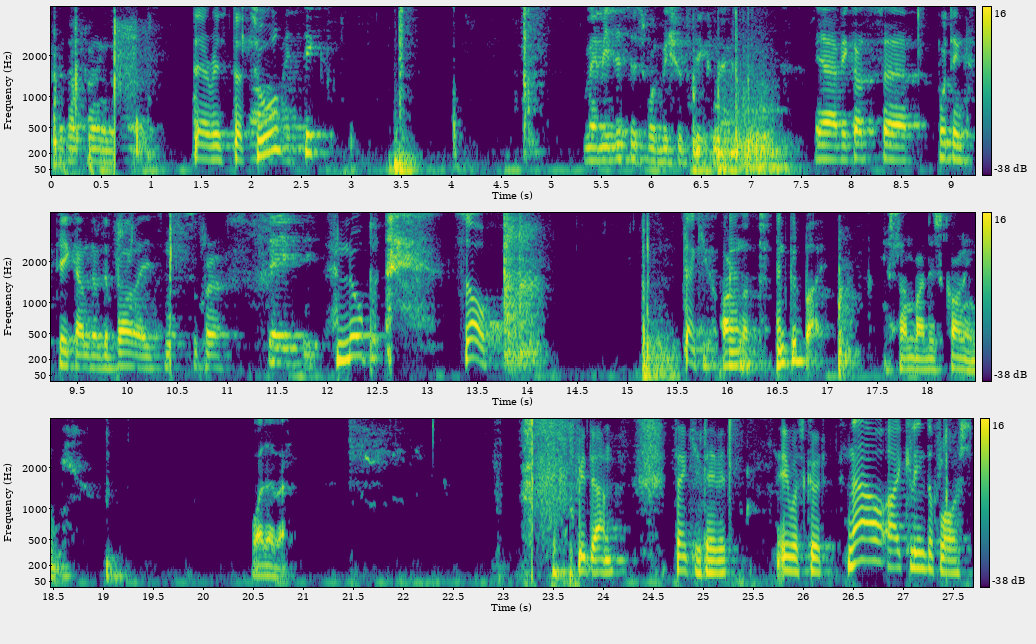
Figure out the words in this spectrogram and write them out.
because I'm turning the there is the Uh, tool. my stick. Maybe this is what we should fix next. Yeah, because uh, putting stick under the bonnet is not super safety. Nope. So, thank you. Or and, not. and goodbye. Somebody's calling me. Whatever. We're done. Thank you, David. It was good. Now I clean the floors.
